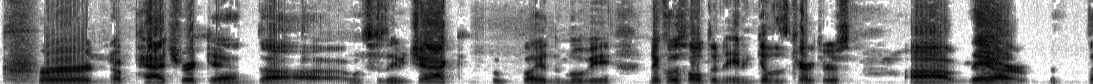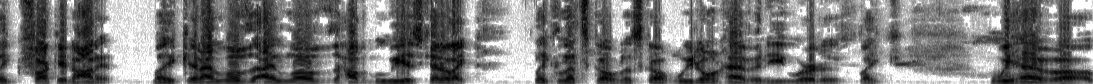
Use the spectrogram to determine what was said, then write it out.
Kurt uh, Patrick and uh, what's his name, Jack, who play in the movie, Nicholas Hoult and Aidan Gillen's characters, um, they are like fucking on it. Like, and I love I love how the movie is kind of like like let's go, let's go. We don't have anywhere to like. We have uh,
